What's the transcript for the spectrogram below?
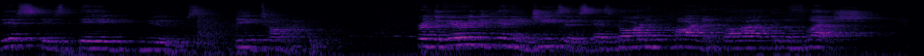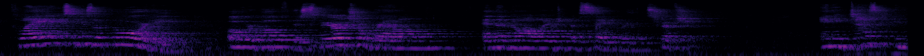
This is big news, big time. From the very beginning, Jesus, as God incarnate, God in the flesh, claims his authority over both the spiritual realm and the knowledge of sacred scripture. And he does it in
